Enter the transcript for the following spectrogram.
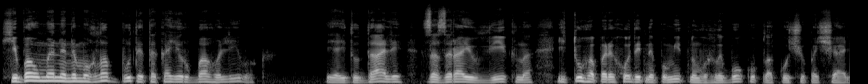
Хіба в мене не могла б бути така юрба голівок? Я йду далі, зазираю в вікна, і туга переходить непомітно в глибоку плакучу печаль.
